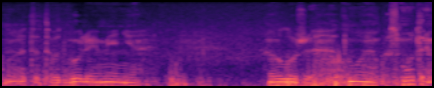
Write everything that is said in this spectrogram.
Ну, этот вот более-менее в луже отмоем, посмотрим.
